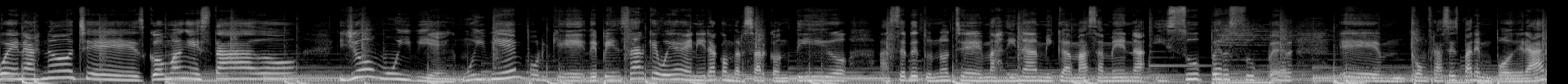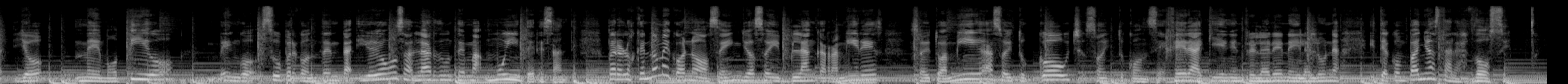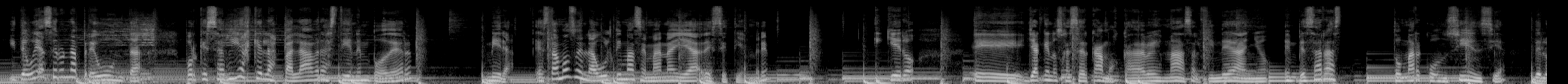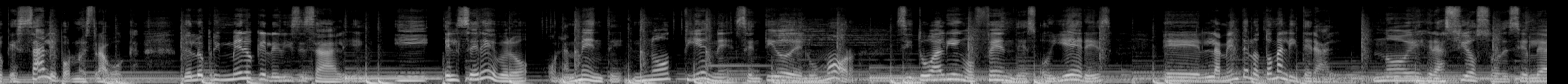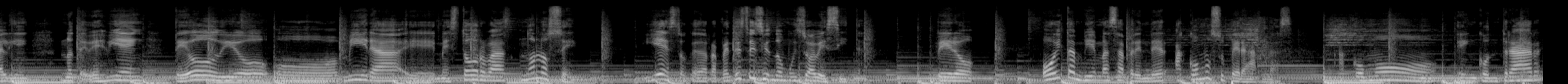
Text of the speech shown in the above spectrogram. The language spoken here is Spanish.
Buenas noches, ¿cómo han estado? Yo muy bien, muy bien porque de pensar que voy a venir a conversar contigo, a hacer de tu noche más dinámica, más amena y súper, súper eh, con frases para empoderar, yo me motivo, vengo súper contenta y hoy vamos a hablar de un tema muy interesante. Para los que no me conocen, yo soy Blanca Ramírez, soy tu amiga, soy tu coach, soy tu consejera aquí en Entre la Arena y la Luna y te acompaño hasta las 12. Y te voy a hacer una pregunta, porque ¿sabías que las palabras tienen poder? Mira, estamos en la última semana ya de septiembre y quiero, eh, ya que nos acercamos cada vez más al fin de año, empezar a tomar conciencia de lo que sale por nuestra boca, de lo primero que le dices a alguien. Y el cerebro o la mente no tiene sentido del humor. Si tú a alguien ofendes o hieres, eh, la mente lo toma literal. No es gracioso decirle a alguien, no te ves bien, te odio o mira, eh, me estorbas, no lo sé. Y eso que de repente estoy siendo muy suavecita. Pero hoy también vas a aprender a cómo superarlas, cómo encontrar,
